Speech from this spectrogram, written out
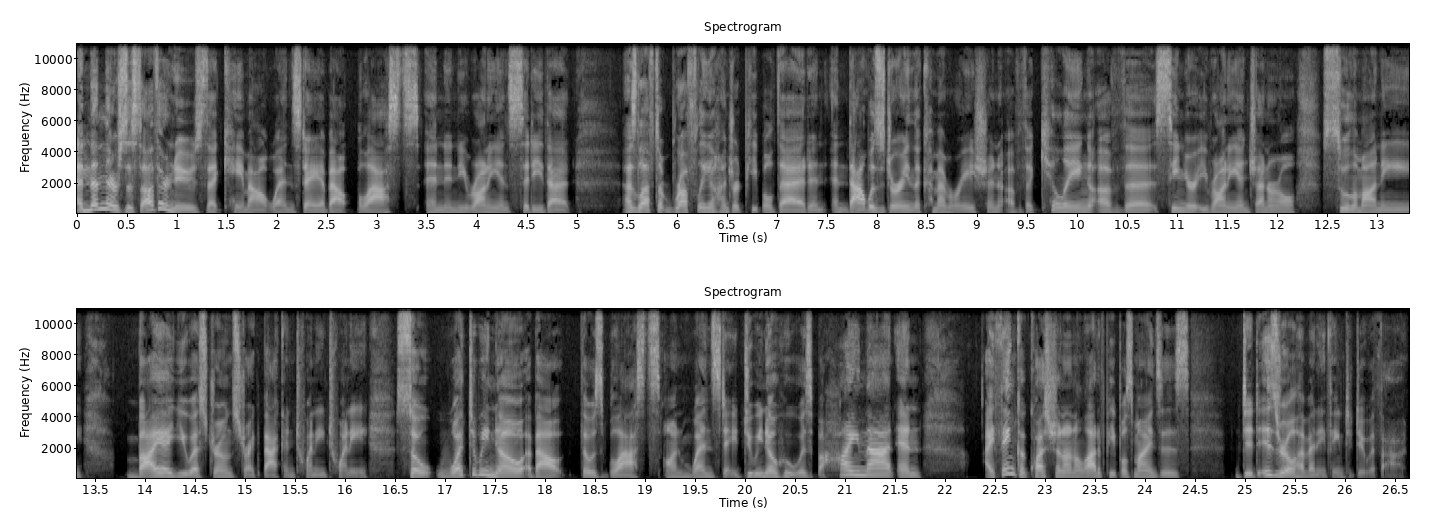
And then there's this other news that came out Wednesday about blasts in an Iranian city that has left roughly 100 people dead. And, and that was during the commemoration of the killing of the senior Iranian general Soleimani by a U.S. drone strike back in 2020. So, what do we know about those blasts on Wednesday? Do we know who was behind that? And I think a question on a lot of people's minds is did Israel have anything to do with that?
